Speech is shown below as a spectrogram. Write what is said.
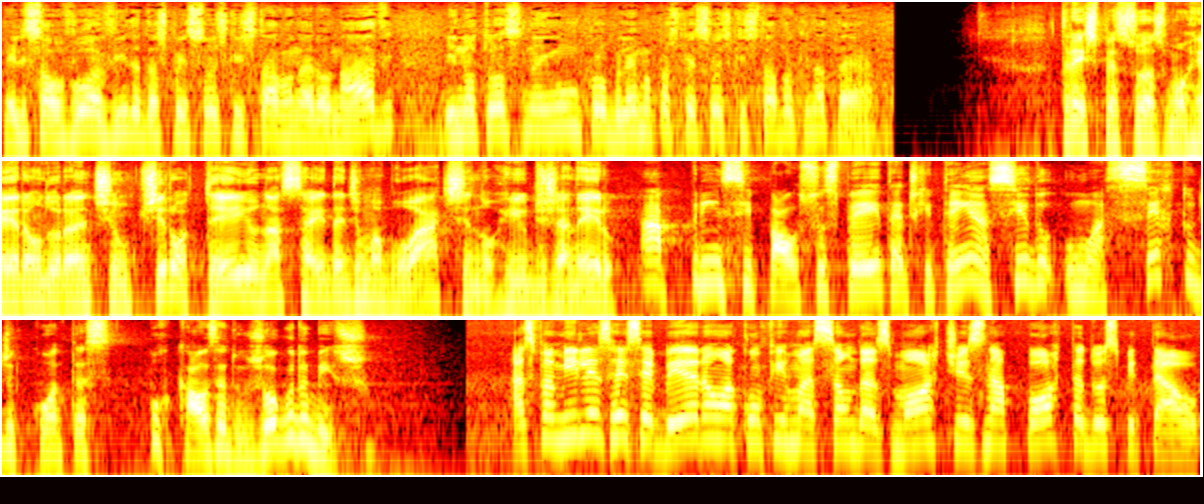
Ele salvou a vida das pessoas que estavam na aeronave e não trouxe nenhum problema para as pessoas que estavam aqui na Terra. Três pessoas morreram durante um tiroteio na saída de uma boate no Rio de Janeiro. A principal suspeita é de que tenha sido um acerto de contas por causa do jogo do bicho. As famílias receberam a confirmação das mortes na porta do hospital.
